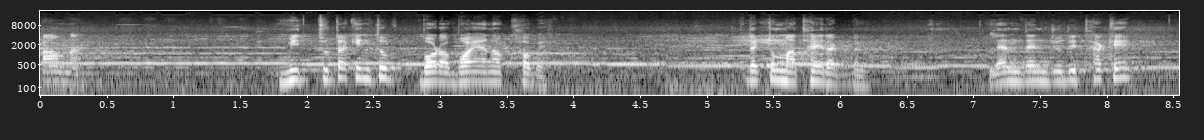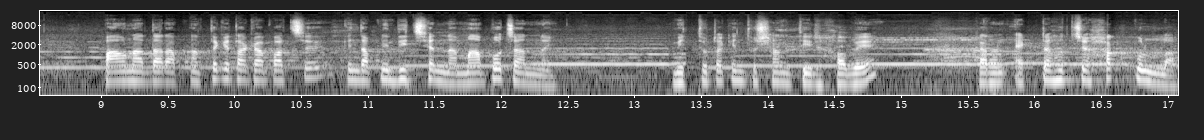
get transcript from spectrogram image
পাও না। মৃত্যুটা কিন্তু বড় ভয়ানক হবে। এটা একটু মাথায় রাখবেন। লেনদেন যদি থাকে পাওনাদার আপনার থেকে টাকা পাচ্ছে, কিন্তু আপনি দিচ্ছেন না, মাপও চান নাই। মৃত্যুটা কিন্তু শান্তির হবে, কারণ একটা হচ্ছে হকুল্লাহ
